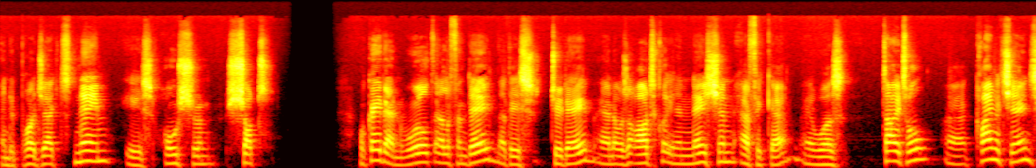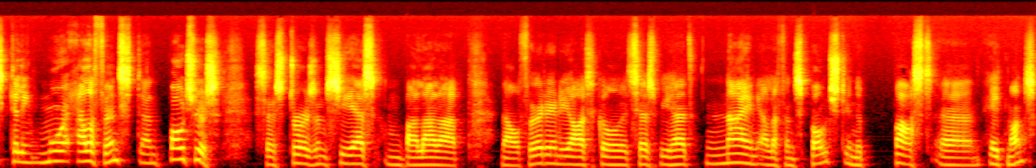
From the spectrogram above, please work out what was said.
and the project's name is Ocean Shot. Okay, then, World Elephant Day, that is today, and there was an article in a Nation Africa. It was titled uh, Climate Change Killing More Elephants Than Poachers, says Tourism CS Balala. Now, further in the article, it says we had nine elephants poached in the past uh, eight months.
